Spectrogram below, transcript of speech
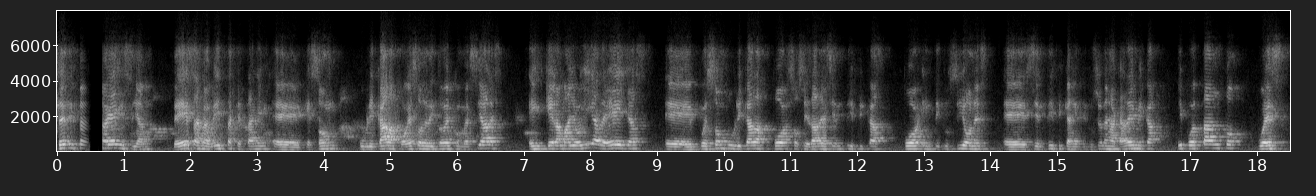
se diferencian de esas revistas que, están en, que son publicadas por esos editores comerciales, en que la mayoría de ellas pues son publicadas por sociedades científicas por instituciones eh, científicas, instituciones académicas y por tanto, pues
